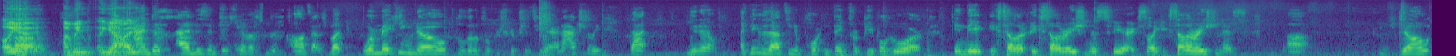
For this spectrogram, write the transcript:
Oh yeah. Um, I mean, yeah. I, and as and as indicative of certain concepts. But we're making no political prescriptions here, and actually, that you know, I think that that's an important thing for people who are in the acceler- accelerationist sphere. It's like accelerationists uh, don't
